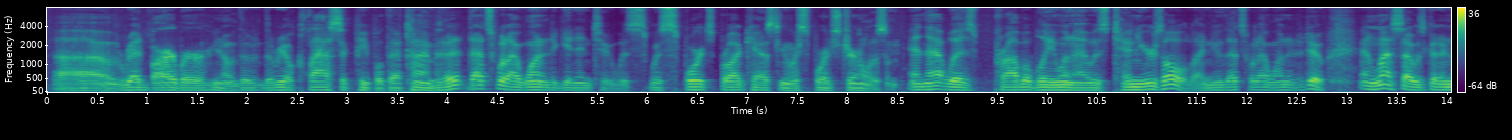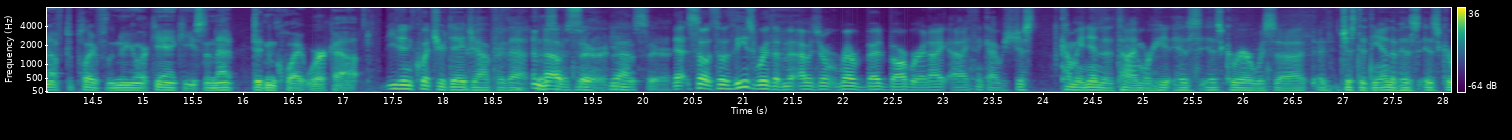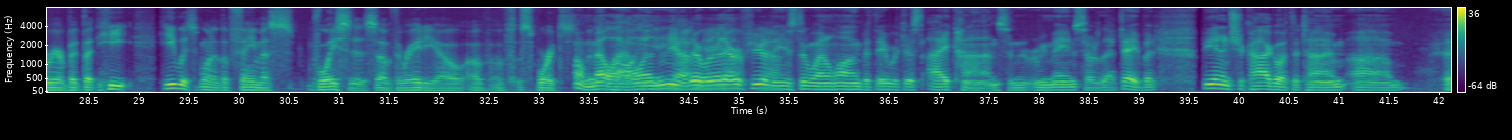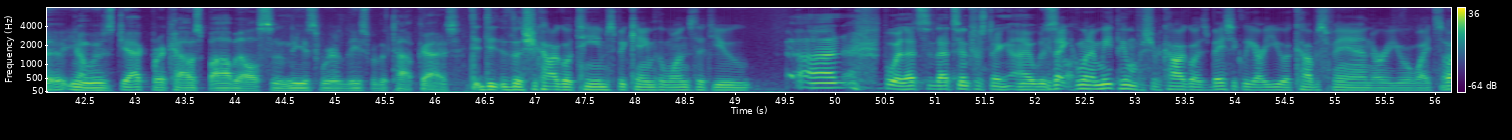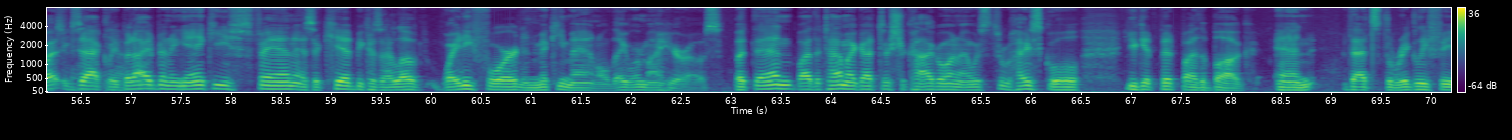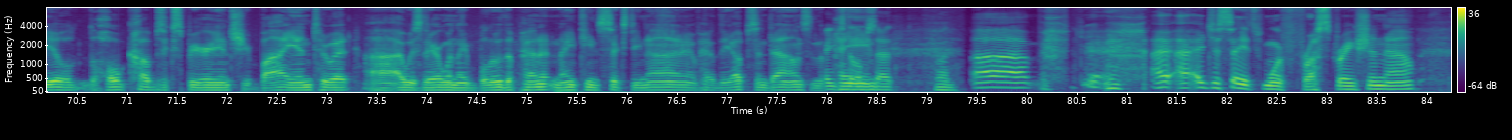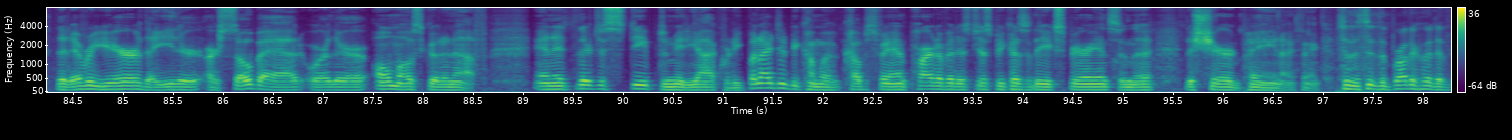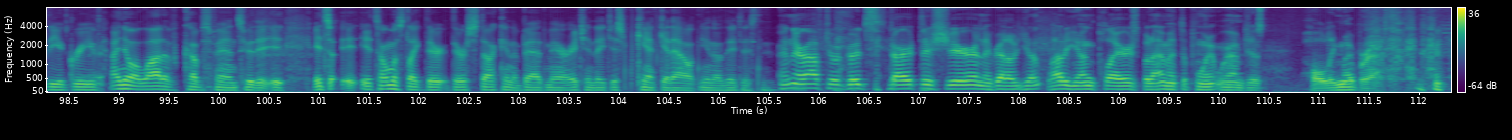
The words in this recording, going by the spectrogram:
uh, Red Barber, you know, the the real classic people at that time. But that, that's what I wanted to get into was was sports broadcasting or sports journalism, and that was probably when I was 10 years old. I knew that's what I wanted to do, unless I was good enough to play for the New York Yankees, and that didn't quite work out. You didn't quit your day job for that. No, was- sir. No, sir. That, so, so these were the. I was remember Red Barber, and I, I think I was just coming in at the time where he, his his career was uh, just at the end of his, his career. But but he he was one of the famous voices of the radio of, of sports. Oh, Mel Allen. you know, yeah, there were yeah, there were a few of these that went along, but they were just icons and remained so to that day. But being in Chicago at the time, um, uh, you know, it was Jack Brickhouse, Bob Elson. These were these were the top guys. Did, did the Chicago teams became the ones that you Uh, boy, that's that's interesting. I was like when I meet people from Chicago, it's basically, are you a Cubs fan or are you a White Sox? What, fan? exactly. Yeah. But I had been a Yankees fan as a kid because I loved Whitey Ford and Mickey Mantle. They were my heroes. But then by the time I got to Chicago and I was through high school, you get bit by the bug. And that's the Wrigley Field, the whole Cubs experience. You buy into it. Uh, I was there when they blew the pennant in 1969. I've had the ups and downs and the are you pain. still upset? Uh, I, I just say it's more frustration now that every year they either are so bad or they're almost good enough. And it, they're just steeped in mediocrity. But I did become a Cubs fan. Part of it is just because of the experience and the, the shared pain, I think. So this is the brotherhood of the aggrieved. I know a lot of Cubs fans who it, it's it's almost like they're they're stuck in a bad marriage and they just can't get out. You know, they just And they're off to a good start this year, and they've got a lot of young players, but I'm at the point where I'm just holding my breath.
